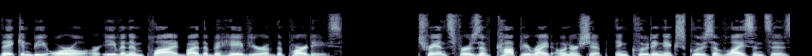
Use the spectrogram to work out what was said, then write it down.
They can be oral or even implied by the behavior of the parties. Transfers of copyright ownership, including exclusive licenses,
